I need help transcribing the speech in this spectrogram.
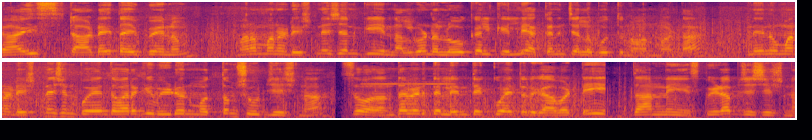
గాయస్ స్టార్ట్ అయితే అయిపోయినాం. మనం మన డెస్టినేషన్కి నల్గొండ లోకల్కి వెళ్ళి అక్కడి నుంచి వెళ్ళబోతున్నాం అనమాట నేను మన డెస్టినేషన్ పోయేంత వరకు వీడియోని మొత్తం షూట్ చేసిన. సో అదంతా పెడితే లెంత్ ఎక్కువ అవుతుంది కాబట్టి దాన్ని స్పీడప్ చేసేసిన.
